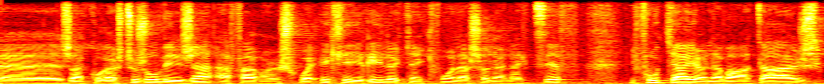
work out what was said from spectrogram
euh, j'encourage toujours les gens à faire un choix éclairé là, quand ils font l'achat d'un actif. Il faut qu'il y ait un avantage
